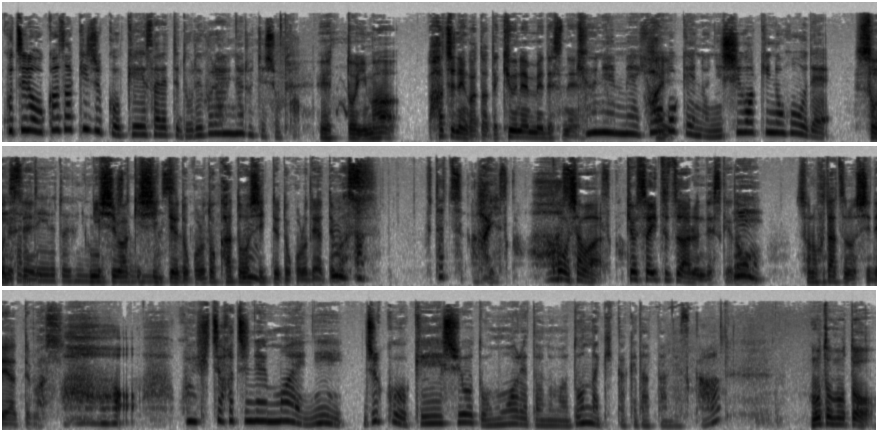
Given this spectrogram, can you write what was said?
こちら岡崎塾を経営されてどれぐらいになるんでしょうか？えっと今8年が経って9年目ですね。9年目。兵庫県の西脇の方でそうですね。西脇市っていうところと加東市っていうところでやってます、うん。うん、2つあるんですか、はい、校舎は教室は5つあるんですけど、えー、その2つの市でやってます、はあ、この78年前に塾を経営しようと思われたのはどんなきっかけだったんですか？もともと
